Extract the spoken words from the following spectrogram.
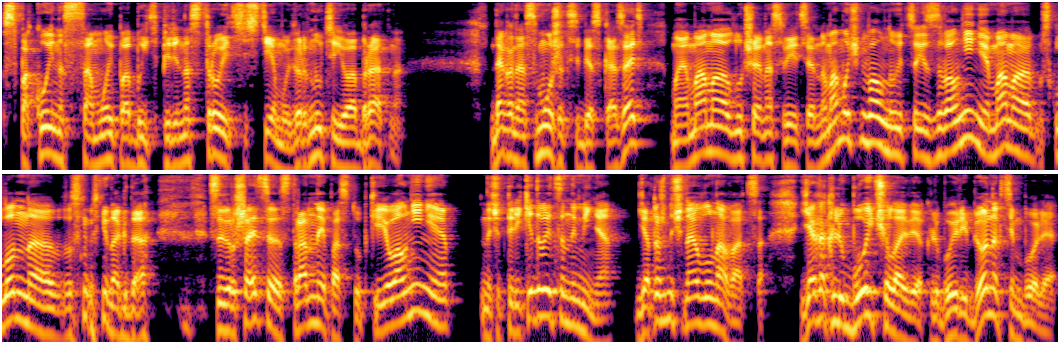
спокойно с самой побыть, перенастроить систему, вернуть ее обратно – когда она сможет себе сказать, моя мама лучшая на свете. Но мама очень волнуется. Из-за волнения мама склонна иногда совершать странные поступки. Ее волнение значит, перекидывается на меня. Я тоже начинаю волноваться. Я, как любой человек, любой ребенок тем более,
